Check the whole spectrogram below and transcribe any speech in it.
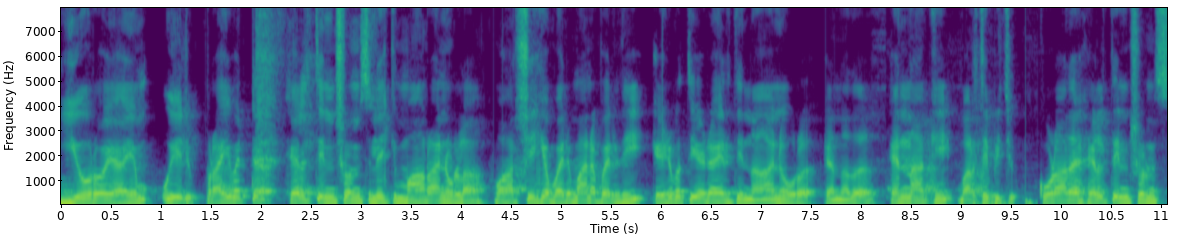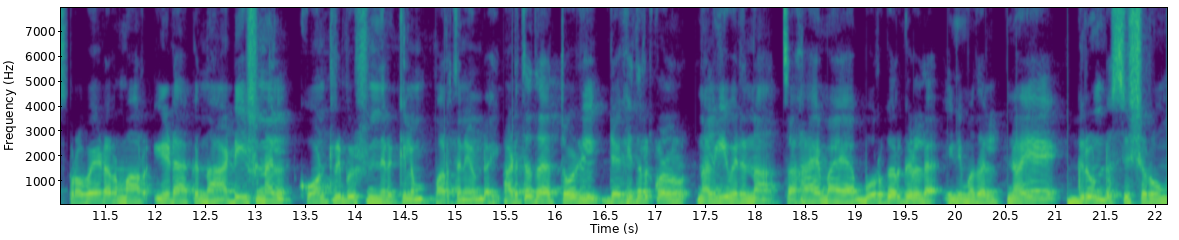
യൂറോയായും ഉയരും. പ്രൈവറ്റ് ഹെൽത്ത് ഇൻഷുറൻസിലേക്ക് മാറാനുള്ള വാർഷിക വരുമാന പരിധി എഴുപത്തിയേഴായിരത്തി നാനൂറ് എന്നത് എന്നാക്കി വർദ്ധിപ്പിച്ചു. കൂടാതെ ഹെൽത്ത് ഇൻഷുറൻസ് പ്രൊവൈഡർമാർ ഈടാക്കുന്ന അഡീഷണൽ കോൺട്രിബ്യൂഷൻ നിരക്കിലും വർധനയുണ്ടായി. അടുത്തത് തൊഴിൽ രഹിതർക്കുൾ നൽകി വരുന്ന സഹായമായ ബുർഗറുകളുടെ ഇനി മുതൽ നൊയെ ഗ്രുണ്ട് സിഷറും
